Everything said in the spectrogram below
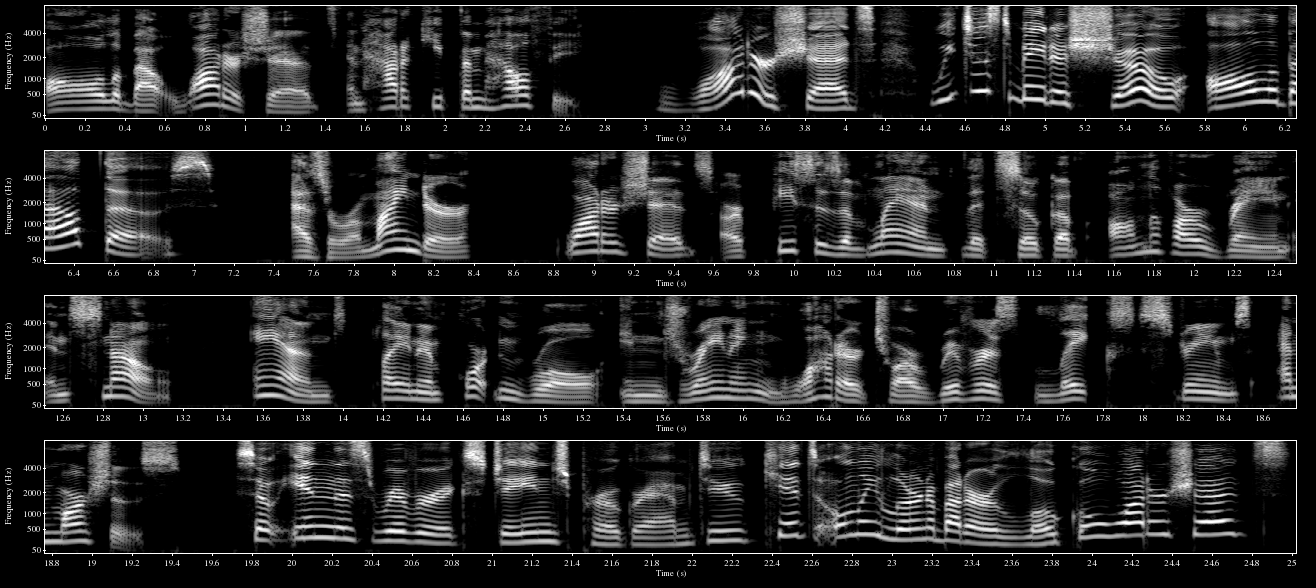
all about watersheds and how to keep them healthy. Watersheds? We just made a show all about those. As a reminder, watersheds are pieces of land that soak up all of our rain and snow and play an important role in draining water to our rivers, lakes, streams, and marshes. So, in this RiverXchange program, do kids only learn about our local watersheds?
